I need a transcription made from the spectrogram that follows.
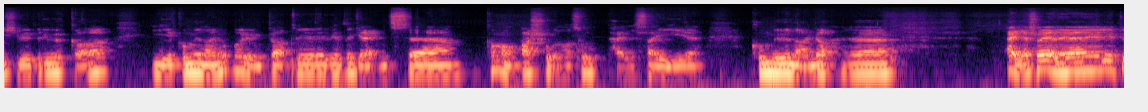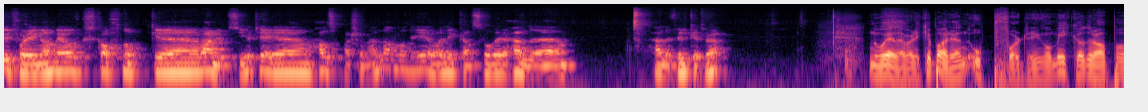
ikke vil bruke i kommunene pga. at vi vil begrense eh, hvor mange personer som oppholder seg i kommunene. Eh, ellers så er det litt utfordringer med å skaffe nok eh, verneutstyr til helsepersonell. Da. og Det er jo likeens over hele, hele fylket, tror jeg. Nå er det vel ikke bare en oppfordring om ikke å dra på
